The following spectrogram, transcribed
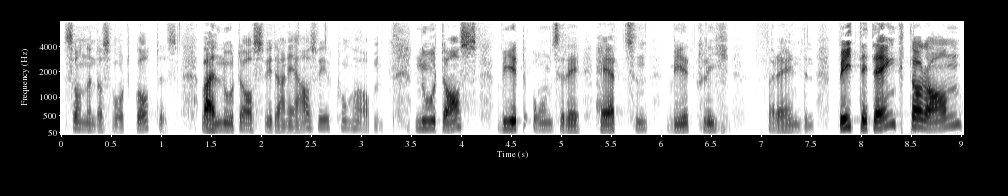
sondern das Wort Gottes, weil nur das wird eine Auswirkung haben. Nur das wird unsere Herzen wirklich verändern. Bitte denkt daran,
